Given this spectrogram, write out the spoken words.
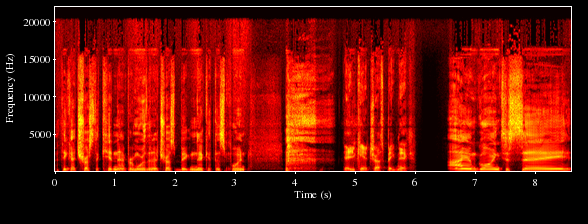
I think I trust the kidnapper more than I trust Big Nic at this point. yeah, you can't trust Big Nic. I am going to say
